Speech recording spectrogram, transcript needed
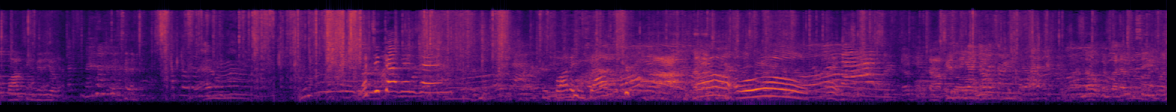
Unboxing video. What you got, Vincent? He's father himself. oh, oh. Good thing I know. No, because I haven't seen one.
